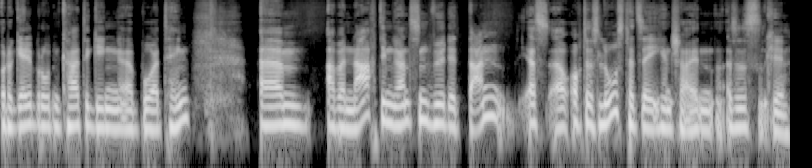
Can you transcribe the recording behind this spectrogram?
oder gelb-roten Karte gegen äh, Boateng. Ähm, aber nach dem Ganzen würde dann erst auch das Los tatsächlich entscheiden. Also es, okay.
